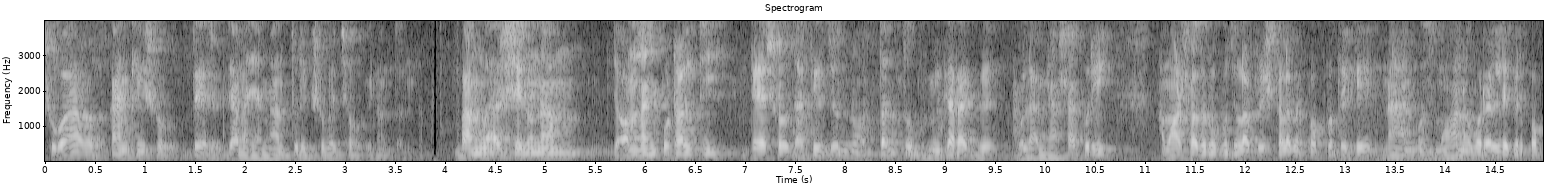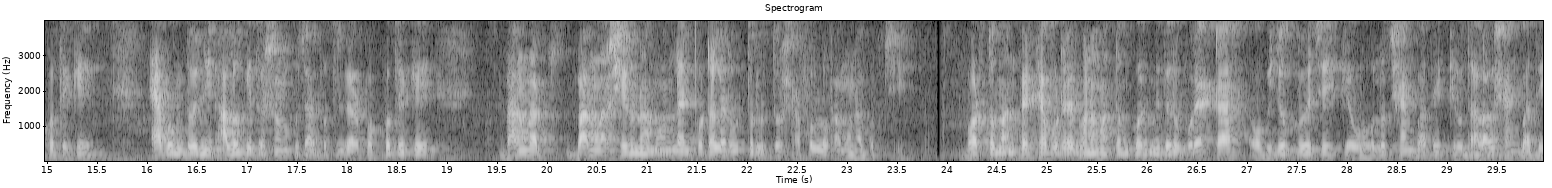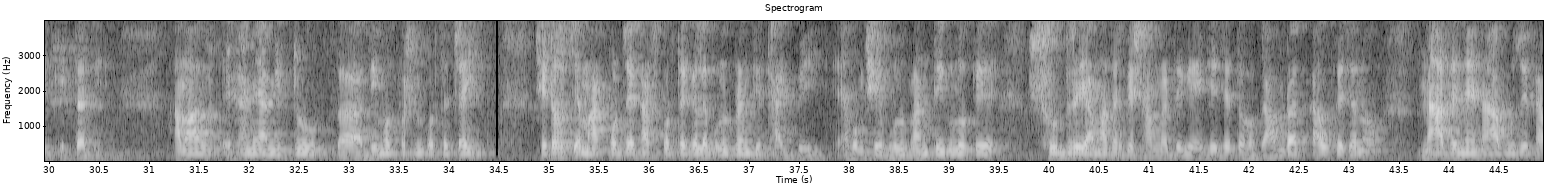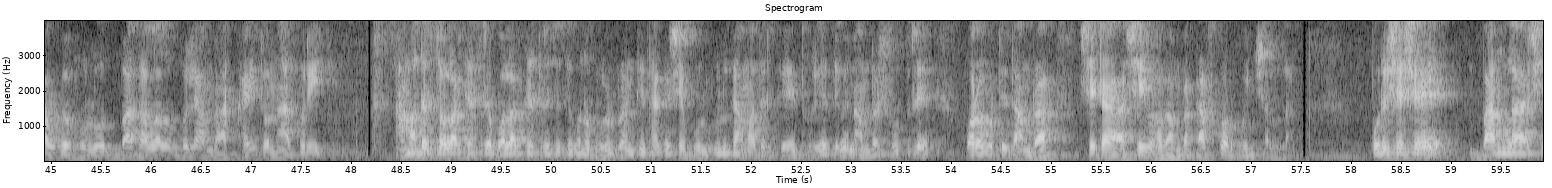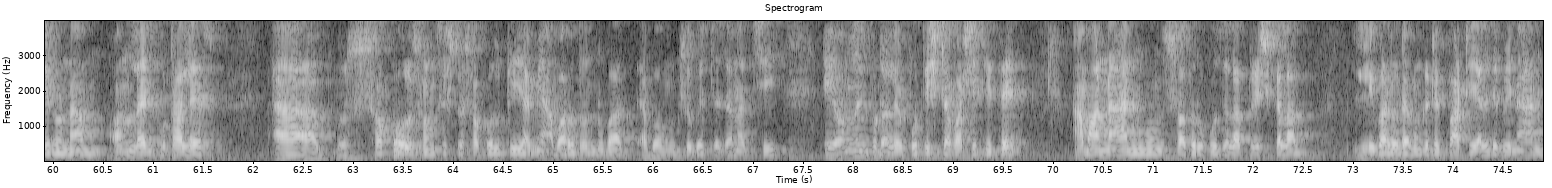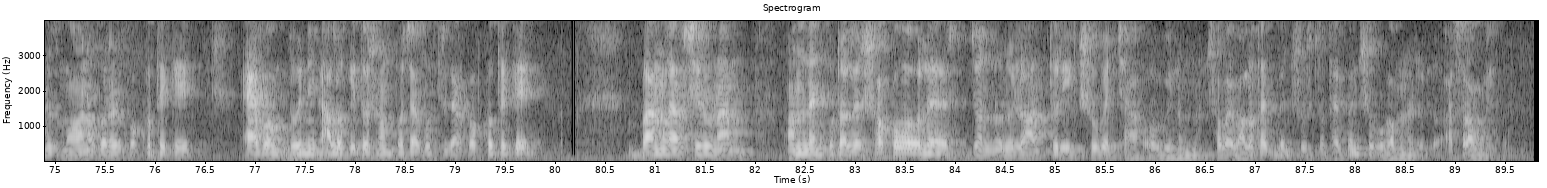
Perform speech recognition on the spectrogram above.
শুভাকাঙ্ক্ষীদের জানাই আমি আন্তরিক শুভেচ্ছা অভিনন্দন। বাংলার শিরোনাম অনলাইন পোর্টালটি দেশ ও জাতির জন্য অত্যন্ত ভূমিকা রাখবে বলে আমি আশা করি। আমার সদর উপজেলা প্রেস ক্লাবের পক্ষ থেকে, নারায়ণগঞ্জ মহানগর এলডিপির পক্ষ থেকে এবং দৈনিক আলোকিত সম্প্রচার পত্রিকার পক্ষ থেকে বাংলার বাংলার শিরোনাম অনলাইন পোর্টালের উত্তর উত্তর সাফল্য কামনা করছি। বর্তমান প্রেক্ষাপটে গণমাধ্যম কর্মীদের উপর একটা অভিযোগ রয়েছে, কেউ হলুদ সাংবাদিক, কেউ দালাল সাংবাদিক ইত্যাদি। আমার এখানে আমি একটু দ্বিমত পোষণ করতে চাই। সেটা হচ্ছে মাঠ পর্যায়ে কাজ করতে গেলে ভুলভ্রান্তি থাকবেই এবং সেই ভুলভ্রান্তিগুলোকে শুধরেই আমাদেরকে সামনের দিকে এগিয়ে যেতে হবে। আমরা কাউকে যেন না জেনে, না বুঝে কাউকে হলুদ বা দালাল বলে আমরা আখ্যায়িত না করি। আমাদের চলার ক্ষেত্রে, বলার ক্ষেত্রে যদি কোনো ভুল ভ্রান্তি থাকে, সে ভুলগুলোকে আমাদেরকে ধরিয়ে দেবেন। আমরা শুধরে পরবর্তীতে আমরা সেটা, সেইভাবে আমরা কাজ করব ইনশাল্লাহ। পরিশেষে বাংলার শিরোনাম অনলাইন পোর্টালের সকল সংশ্লিষ্ট সকলকেই আমি আবারও ধন্যবাদ এবং শুভেচ্ছা জানাচ্ছি এই অনলাইন পোর্টালের প্রতিষ্ঠা বার্ষিকীতে। আমার নারায়ণগঞ্জ সদর উপজেলা press club, liberal democratic party LDP Narayanganj মহানগরের পক্ষ থেকে এবং দৈনিক আলোকিত সম্প্রচার পত্রিকার পক্ষ থেকে বাংলার শিরোনাম অনলাইন পোর্টালের সকলের জন্য রইল আন্তরিক শুভেচ্ছা ও অভিনন্দন। সবাই ভালো থাকবেন, সুস্থ থাকবেন, শুভকামনা রইল। আসসালামু আলাইকুম।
